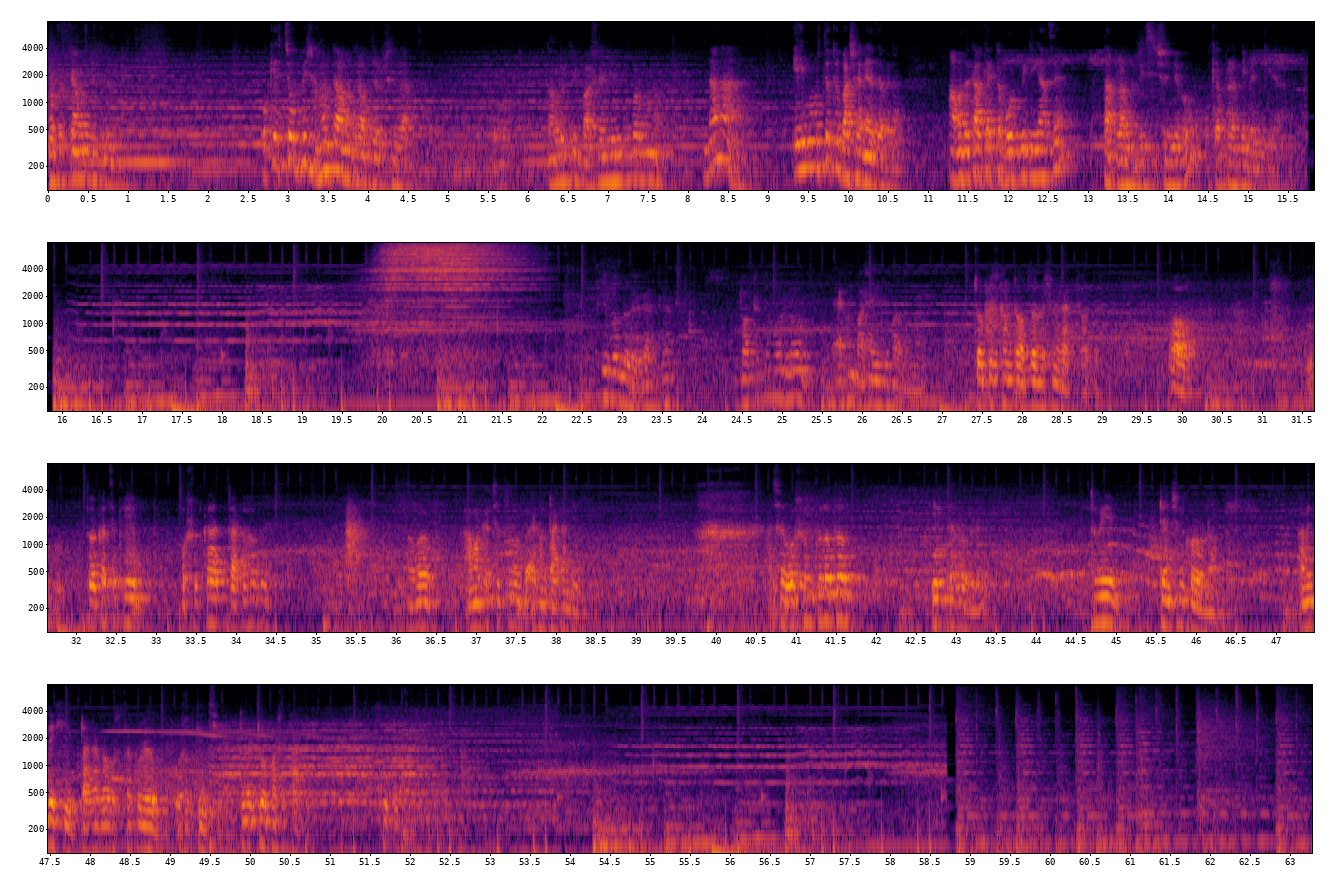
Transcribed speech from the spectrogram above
Doctor কেমন দেখলেন ওকে চব্বিশ ঘণ্টা আমাদের অবজারভেশন রাখতে হবে। তাহলে কি বাসায় নিয়ে যেতে পারব না? না না এই মুহূর্তে ওকে বাসায় নেওয়া যাবে না। আমাদের কালকে একটা বোর্ড মিটিং আছে তারপর আমরা ডিসিশন নেব ওকে আপনারা নেবেন কিনা। কি বলল ডাক্তার? ডক্টর তো বলল এখন বাসায় যেতে পারব না। চব্বিশ ঘণ্টা অবজারভেশনে রাখতে হবে। ও তোর কাছে কি ওষুধ কেনার টাকা হবে? তবে আমার কাছে তো এখন টাকা নেই। আচ্ছা ওষুধগুলো তো কিনতে হবে। তুমি টেনশন করো না। আমি দেখি টাকার ব্যবস্থা করে ওষুধ কিনছি। তুমি একটু পাশে থাকো। ঠিক আছে।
